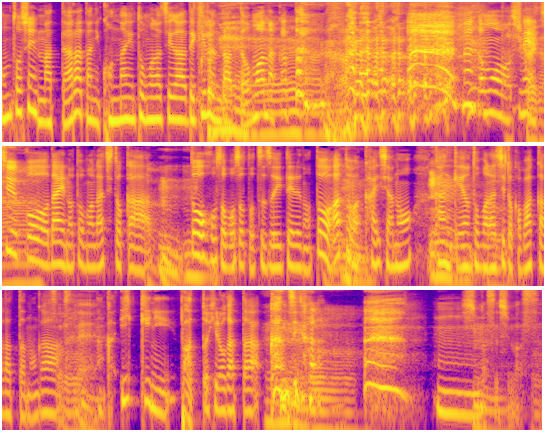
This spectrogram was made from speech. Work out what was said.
この年になって新たにこんなに友達ができるんだって思わなかった。なんかもうね中高大の友達とかうんと細々と続いてるのと、うんあとは会社の関係の友達とかばっかだったのが、そうですねなんか一気にバッと広がった感じが。うんうん。しますします。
